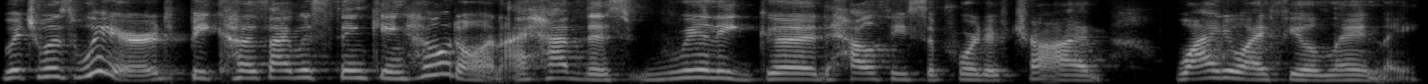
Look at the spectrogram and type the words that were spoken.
which was weird because I was thinking, hold on, I have this really good, healthy, supportive tribe. Why do I feel lonely?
